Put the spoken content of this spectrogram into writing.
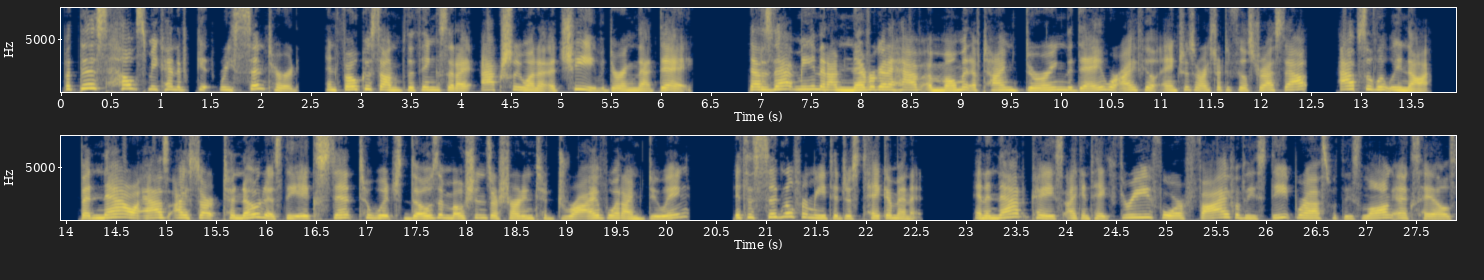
But this helps me kind of get recentered and focused on the things that I actually want to achieve during that day. Now, does that mean that I'm never going to have a moment of time during the day where I feel anxious or I start to feel stressed out? Absolutely not. But now, as I start to notice the extent to which those emotions are starting to drive what I'm doing, it's a signal for me to just take a minute. And in that case, I can take three, four, five of these deep breaths with these long exhales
